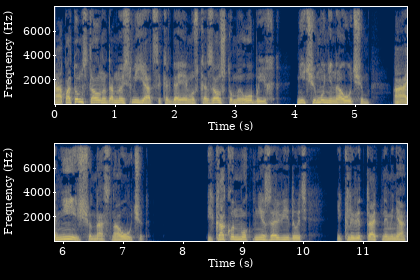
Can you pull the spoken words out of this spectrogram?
А потом стал надо мной смеяться, когда я ему сказал, что мы оба их ничему не научим, а они еще нас научат. И как он мог мне завидовать и клеветать на меня,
